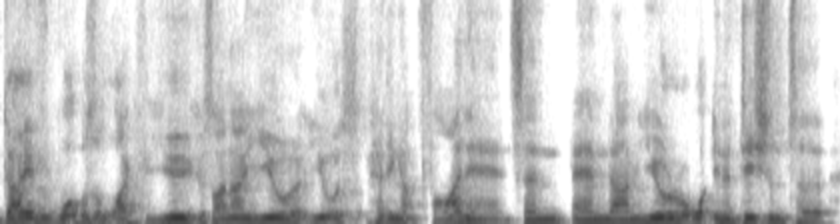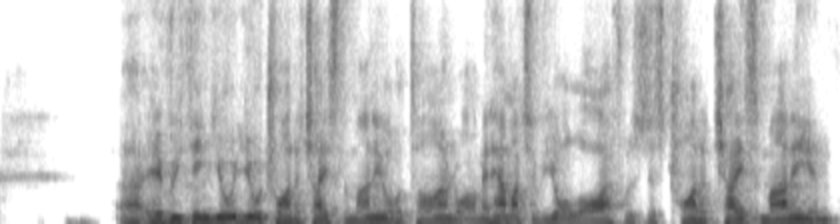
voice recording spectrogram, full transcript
Dave, what was it like for you? Because I know you were you were heading up finance, and and um, you were in addition to uh, everything, you you were trying to chase the money all the time. Right? I mean, how much of your life was just trying to chase money and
